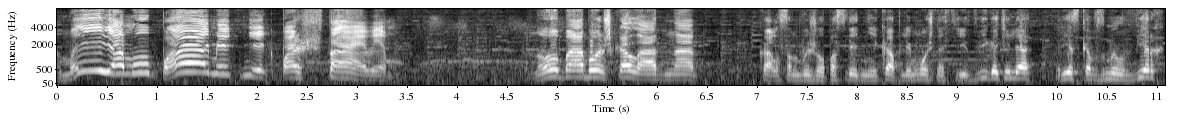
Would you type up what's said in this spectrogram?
Мы ему памятник поставим. Ну, бабушка, ладно. Карлсон выжил последние капли мощности из двигателя, резко взмыл вверх,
